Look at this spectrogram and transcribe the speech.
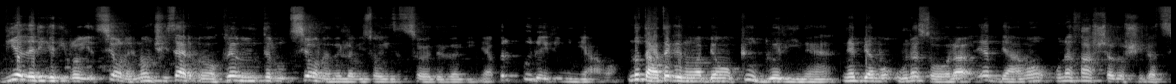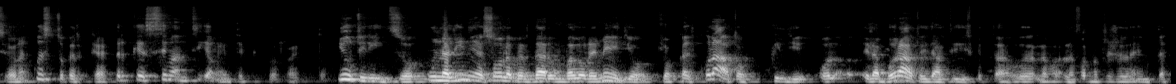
via le righe di proiezione, non ci servono, creano interruzione nella visualizzazione della linea, per cui le eliminiamo. Notate che non abbiamo più due linee, ne abbiamo una sola e abbiamo una fascia d'oscillazione. Questo perché? Perché semanticamente è più corretto. Io utilizzo una linea sola per dare un valore medio che ho calcolato, quindi ho elaborato i dati rispetto alla forma precedente,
